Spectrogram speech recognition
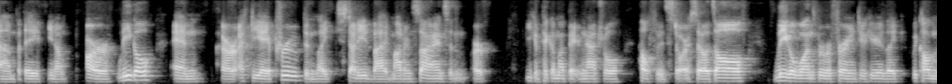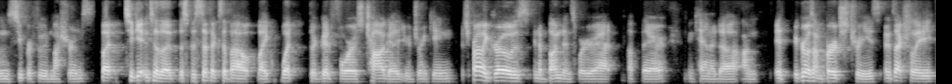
um, but they, you know, are legal and are FDA approved and like studied by modern science and or you can pick them up at your natural health food store. So it's all legal ones we're referring to here. Like we call them superfood mushrooms. But to get into the, the specifics about like what they're good for is chaga you're drinking, which probably grows in abundance where you're at up there in Canada. On it, it grows on birch trees. And it's actually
